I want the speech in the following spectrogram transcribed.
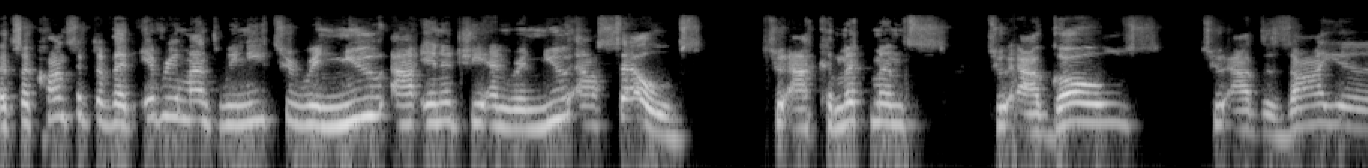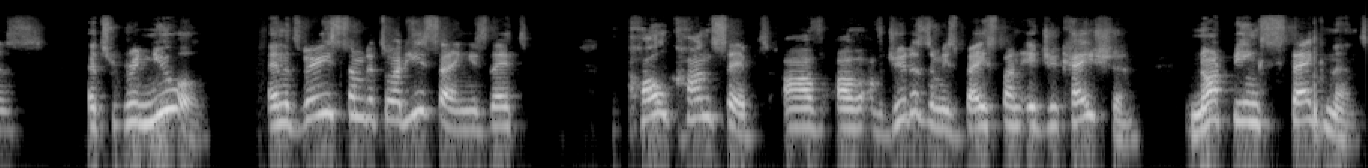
It's a concept of that every month we need to renew our energy and renew ourselves to our commitments, to our goals, to our desires. It's renewal. And it's very similar to what he's saying is that the whole concept of, of, of Judaism is based on education, not being stagnant,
